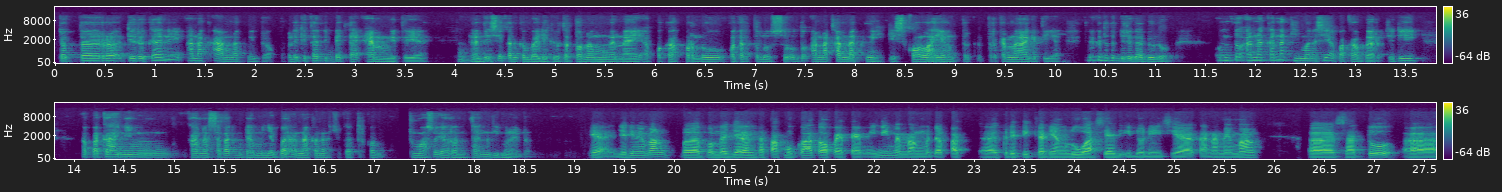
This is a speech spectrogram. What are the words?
Dokter Dirga nih anak-anak nih dok, apalagi kita di PTM gitu ya. Hmm. Nanti saya akan kembali ke dokter Tonang mengenai apakah perlu kotak telusur untuk anak-anak nih di sekolah yang terkena gitu ya. Tapi ke dokter Dirga dulu. Untuk anak-anak gimana sih apa kabar? Jadi apakah ini karena sangat mudah menyebar anak-anak juga termasuk yang rentan gimana dok? Ya, jadi memang eh, pembelajaran tatap muka atau PTM ini memang mendapat eh, kritikan yang luas ya di Indonesia karena memang satu eh,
